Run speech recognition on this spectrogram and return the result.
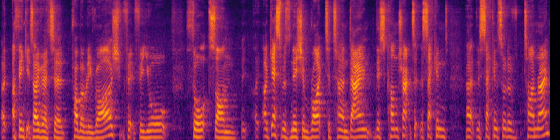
I, I think it's over to probably Raj for, for your thoughts on. I guess was Neesham right to turn down this contract at the second, uh, the second sort of time round?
